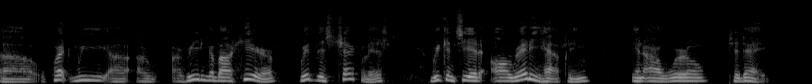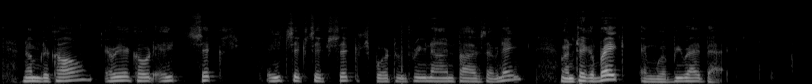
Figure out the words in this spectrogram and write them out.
uh, what we uh, are, are, reading about here with this checklist, we can see it already happening in our world today. Number to call, area code 86 8666 423 9578. I'm going to take a break and we'll be right back.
